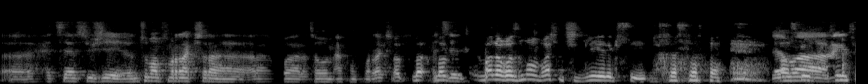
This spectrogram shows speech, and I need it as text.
آه، حيت c'est un sujet أنتم في مراكش راه راه هو معكم في مراكش malheureusement بغاش تشد لي داك السيد عيط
